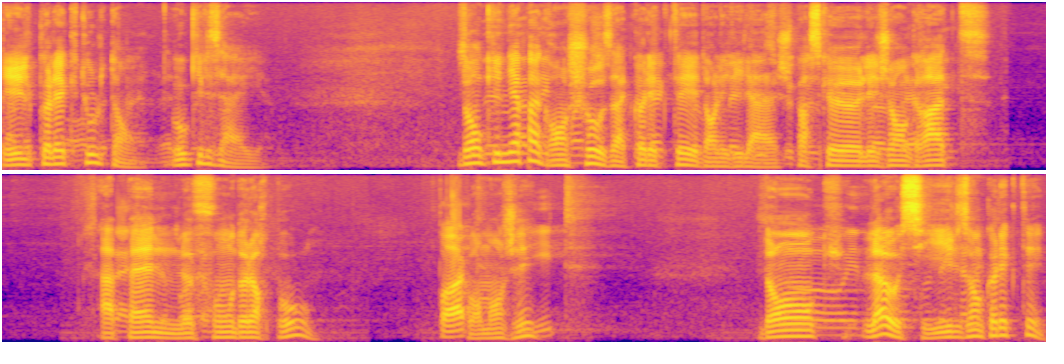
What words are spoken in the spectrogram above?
Et ils collectent tout le temps, où qu'ils aillent. Donc il n'y a pas grand-chose à collecter dans les villages, parce que les gens grattent à peine le fond de leur peau pour manger. Donc là aussi, ils ont collecté.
